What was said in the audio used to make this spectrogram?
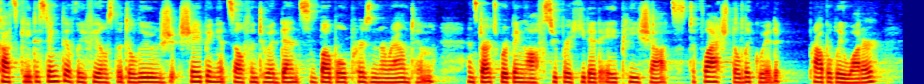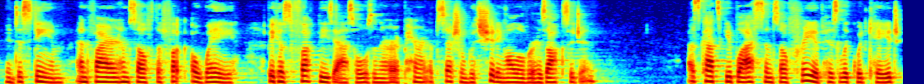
Katsuki distinctively feels the deluge shaping itself into a dense bubble prison around him and starts ripping off superheated AP shots to flash the liquid, probably water, into steam and fire himself the fuck away because fuck these assholes and their apparent obsession with shitting all over his oxygen. As Katsuki blasts himself free of his liquid cage,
